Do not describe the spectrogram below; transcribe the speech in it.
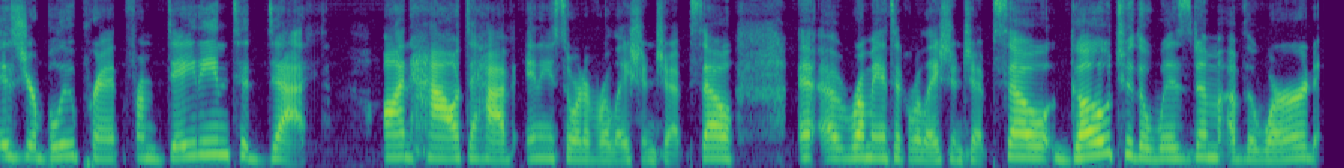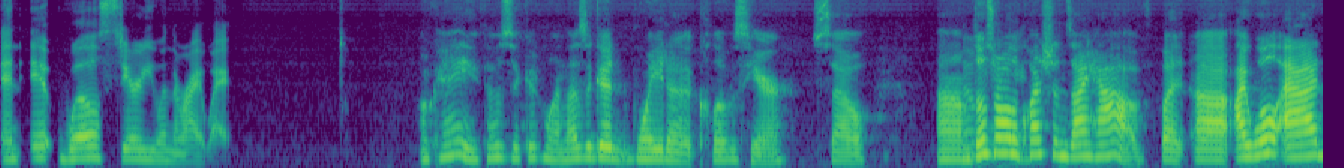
is your blueprint from dating to death on how to have any sort of relationship. So, a, a, romantic relationship. So, go to the wisdom of the word and it will steer you in the right way. Okay, that was a good one. That was a good way to close here. So, um, okay. those are all the questions I have. But uh, I will add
